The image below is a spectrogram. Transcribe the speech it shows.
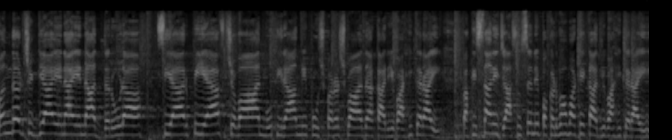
પંદર જગ્યાએ એનઆઈએના દરોડા. સીઆરપીએફ જવાન મોતીરામની પૂછપરછ બાદ આ કાર્યવાહી કરાઈ. પાકિસ્તાની જાસૂસીને પકડવા માટે કાર્યવાહી કરાઈ.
